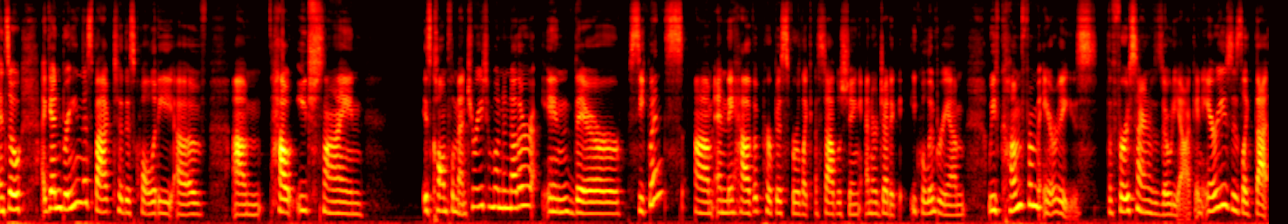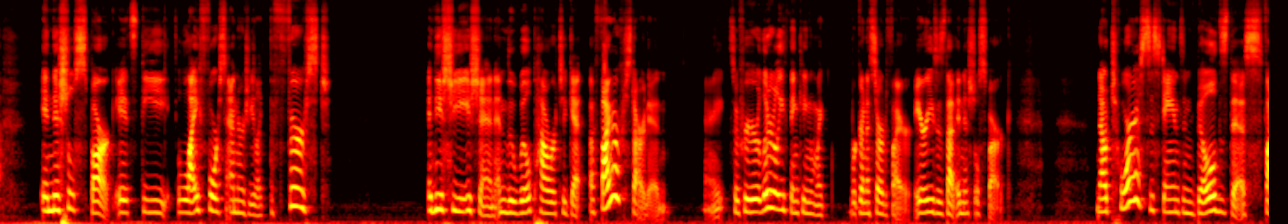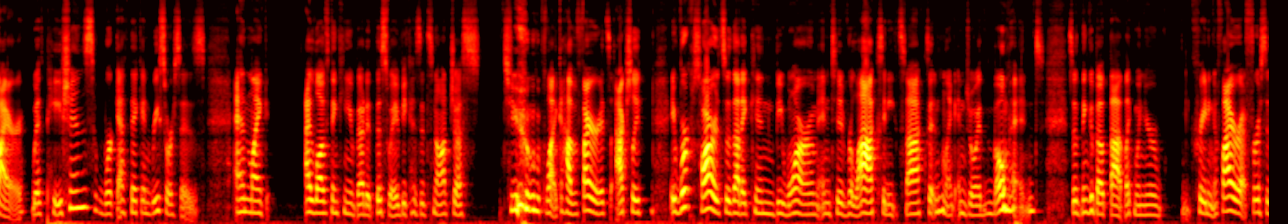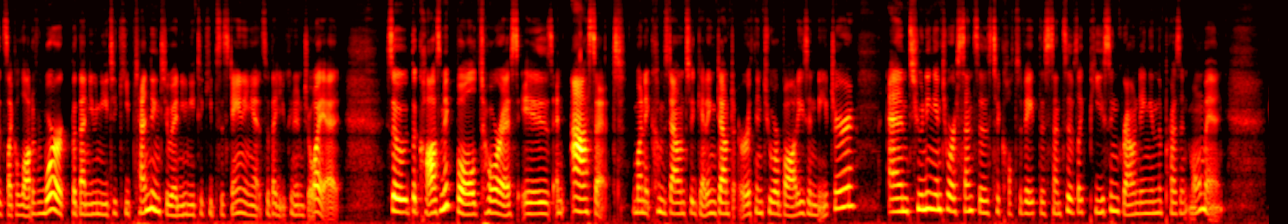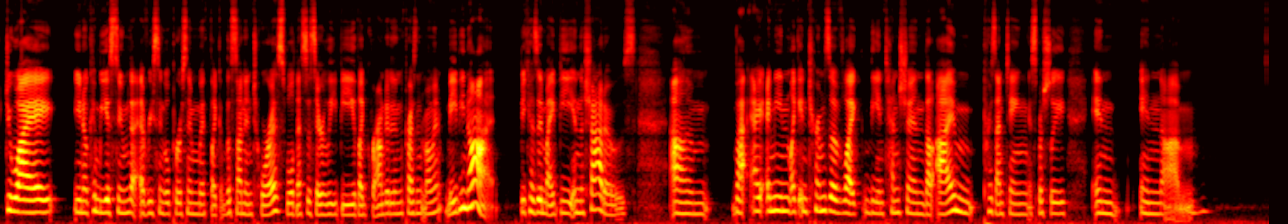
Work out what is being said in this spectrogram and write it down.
And so, again, bringing this back to this quality of um, how each sign is complementary to one another in their sequence um, and they have a purpose for like establishing energetic equilibrium we've come from aries the first sign of the zodiac and aries is like that initial spark it's the life force energy like the first initiation and the willpower to get a fire started right so if you're literally thinking like we're going to start a fire aries is that initial spark now, Taurus sustains and builds this fire with patience, work ethic, and resources. And like, I love thinking about it this way because it's not just to like have a fire it's actually it works hard so that it can be warm and to relax and eat snacks and like enjoy the moment. So think about that like when you're creating a fire at first it's like a lot of work but then you need to keep tending to it and you need to keep sustaining it so that you can enjoy it. So the cosmic bull, Taurus, is an asset when it comes down to getting down to earth into our bodies and nature and tuning into our senses to cultivate this sense of like peace and grounding in the present moment. Do I, you know, can we assume that every single person with like the sun in Taurus will necessarily be like grounded in the present moment? Maybe not, because it might be in the shadows. Um, but I, I mean like in terms of like the intention that i'm presenting especially in in um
